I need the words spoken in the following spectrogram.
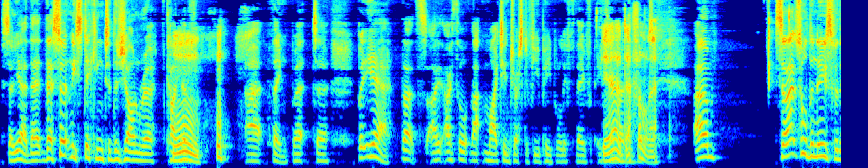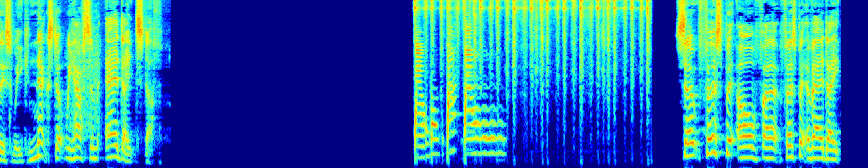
so yeah, they're they're certainly sticking to the genre kind Mm. of uh, thing. But uh, but yeah, that's I, I thought that might interest a few people if they've if Yeah, read the books. definitely. Um, so that's all the news for this week. Next up, we have some air date stuff. So first bit of uh, first bit of air date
